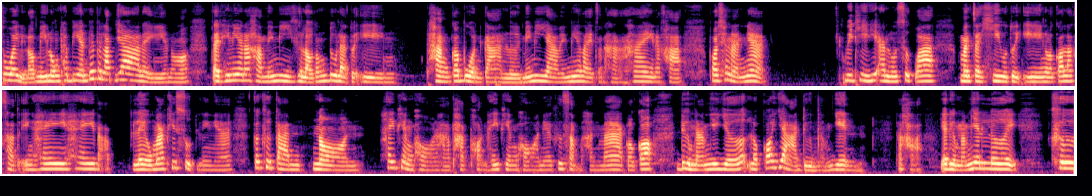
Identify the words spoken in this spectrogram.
ช่วยหรือเรามีลงทะเบียนเพื่อไปรับยาอะไรอย่างเงี้ยเนาะแต่ที่เนี่ยนะคะไม่มีคือเราต้องดูแลตัวเองทางกระบวนการเลยไม่มียาไม่มีอะไรจะหาให้นะคะ เพราะฉะนั้นเนี่ยวิธีที่อันรู้สึกว่ามันจะฮิลตัวเอง แล้วก็รักษาตัวเองให้ให้แบบเร็วมากที่สุดอะไรเงี้ยก็คือการนอนให้เพียงพอนะคะ พักผ่อนให้เพียงพอเนี่ยคือสำคัญมาก แล้วก็ดื่มน้ำเยอะๆ แล้วก็อย่าดื่มน้ำเย็น นะคะ อย่าดื่มน้ำเย็นเลย คือ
